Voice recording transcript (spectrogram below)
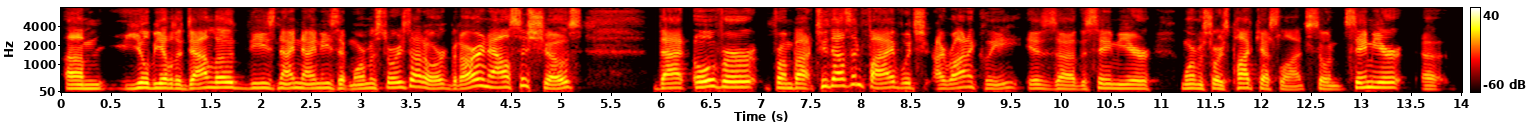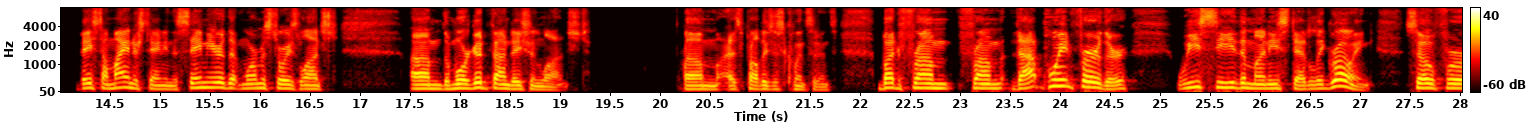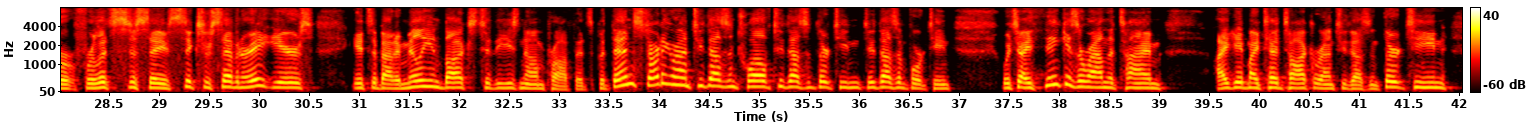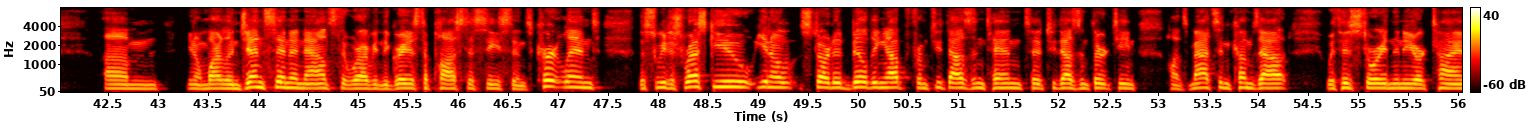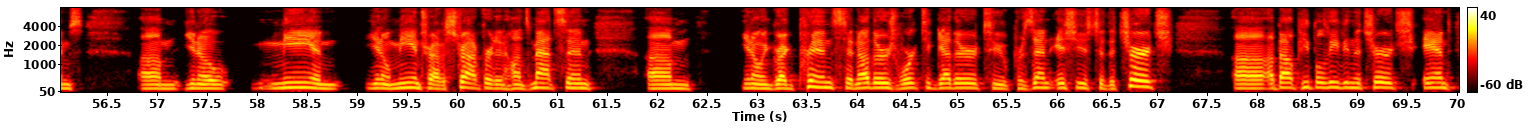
Um, you'll be able to download these 990s at mormonstories.org, but our analysis shows that over from about 2005, which ironically is uh, the same year Mormon Stories podcast launched. So, in same year, uh, based on my understanding, the same year that Mormon Stories launched, um, the More Good Foundation launched um it's probably just coincidence. But from from that point further we see the money steadily growing. So for for let's just say six or seven or eight years it's about a million bucks to these nonprofits. But then starting around 2012 2013 2014 which i think is around the time i gave my ted talk around 2013 um you know, Marlin Jensen announced that we're having the greatest apostasy since Kirtland. The Swedish Rescue, you know, started building up from 2010 to 2013. Hans Mattsson comes out with his story in the New York Times. Um, you know, me and you know me and Travis Stratford and Hans Mattsson, um, you know, and Greg Prince and others work together to present issues to the church uh, about people leaving the church and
